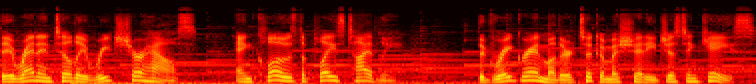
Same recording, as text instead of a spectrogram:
They ran until they reached her house and closed the place tightly. The great grandmother took a machete just in case,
